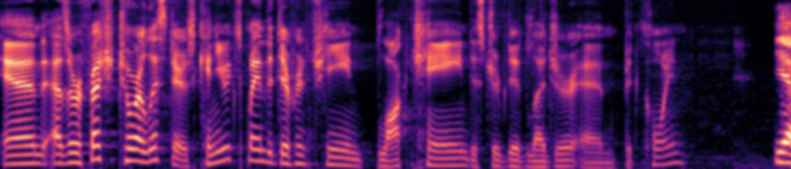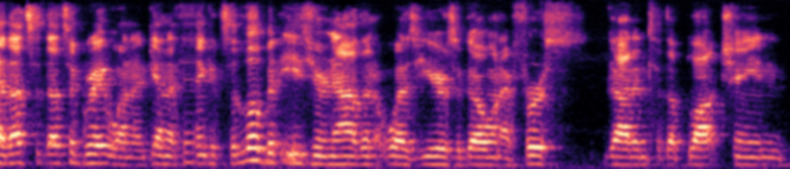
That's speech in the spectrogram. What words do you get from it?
And as a refresher to our listeners, can you explain the difference between blockchain, distributed ledger, and Bitcoin? Yeah, that's that's a great one. Again, I think it's a little bit easier now than it was years ago when I first got into the blockchain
